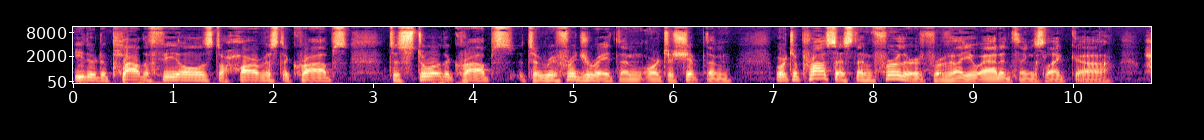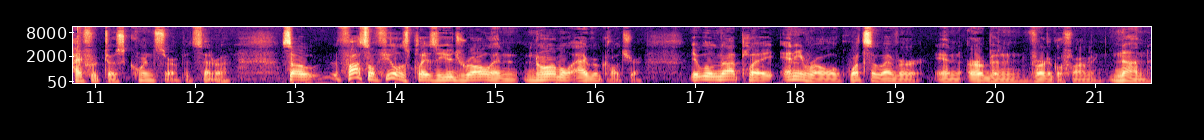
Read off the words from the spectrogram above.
either to plow the fields, to harvest the crops, to store the crops, to refrigerate them, or to ship them, or to process them further for value added things like uh, high fructose corn syrup, etc. So fossil fuels plays a huge role in normal agriculture. It will not play any role whatsoever in urban vertical farming. None.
